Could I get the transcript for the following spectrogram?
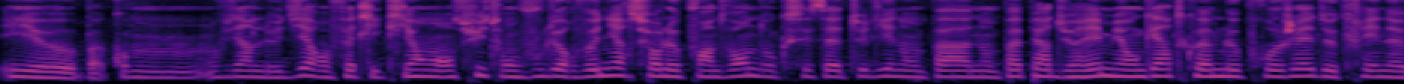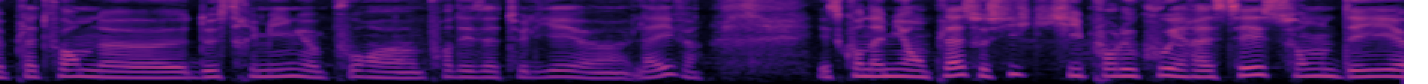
Et bah, comme on vient de le dire, en fait, les clients ensuite ont voulu revenir sur le point de vente, donc ces ateliers n'ont pas, pas perduré, mais on garde quand même le projet de créer une plateforme de streaming pour, pour des ateliers live. Et ce qu'on a mis en place aussi, qui pour le coup est resté, sont des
